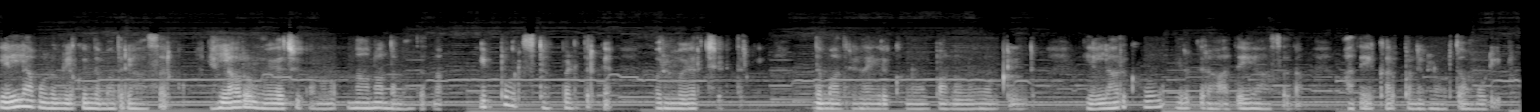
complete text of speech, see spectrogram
எல்லா பொண்ணுங்களுக்கும் இந்த மாதிரி ஆசை இருக்கும். எல்லாரும் முயற்சி பண்ணணும். நானும் அந்த மாதிரி தான். இப்போ ஒரு ஸ்டெப் எடுத்திருக்கேன். ஒரு முயற்சி எடுத்திருக்கேன். இந்த மாதிரி நான் இருக்கணும், பண்ணணும் அப்படின்ட்டு. எல்லாருக்கும் இருக்கிற அதே ஆசை தான். அதே கற்பனைகளோடு தான் ஓடிட்டு இருக்கும்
